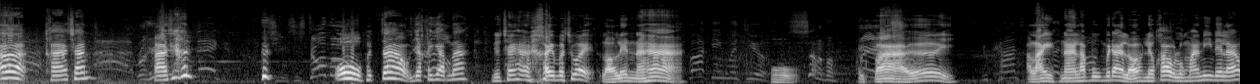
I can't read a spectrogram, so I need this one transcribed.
อ่าขาฉันขาฉัน โอ้พระเจ้าอย่าขยับนะ เดี๋ยวใช้ใครมาช่วยล้อเล่นนะฮะโอ้ไอ้บ้าเอ้ยอะไรนายรับมุกไม่ได้เหรอเร็วเข้าลงมานี่ได้แล้ว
